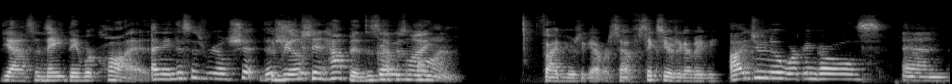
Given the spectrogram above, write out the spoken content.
Yes, and they they were caught. I mean, this is real shit. the This real shit, happens. This goes happened like on. Five years ago or so, six years ago maybe. I do know working girls, and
